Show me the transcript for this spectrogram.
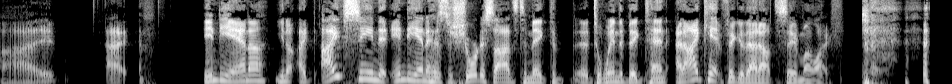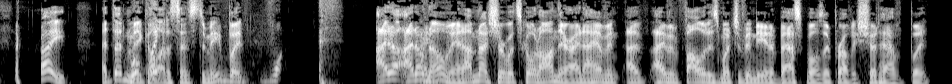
Uh, I, Indiana, you know, I, I've seen that Indiana has the shortest odds to make the uh, to win the Big Ten, and I can't figure that out to save my life. Right. That doesn't Well, make a lot of sense to me, but I don't I don't know, man. I'm not sure what's going on there. And I haven't I've, I haven't followed as much of Indiana basketball as I probably should have, but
